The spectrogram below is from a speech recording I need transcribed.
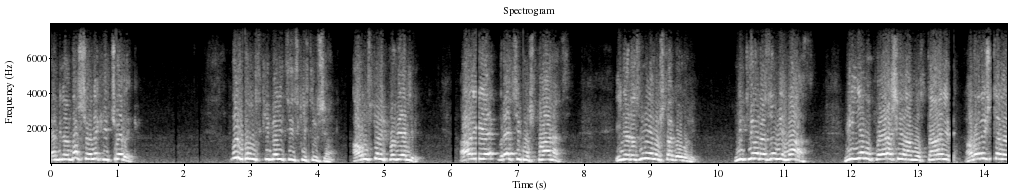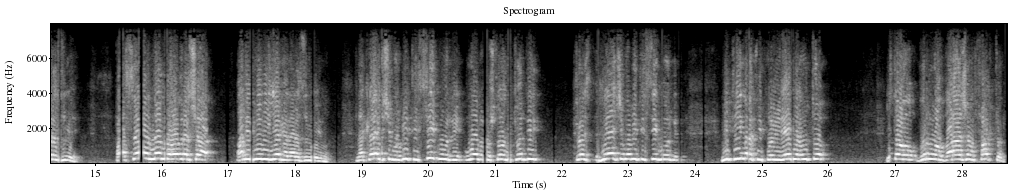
Kad bi nam došao neki čovjek, vrhunski medicinski stručnjak, a on je povjerljiv, ali je, recimo, španac, i ne razumijemo šta govori. Niti on razumije nas. Mi njemu pojašnjavamo stanje, ali on ništa ne razumije. Pa se on nama obraća, ali mi ni njega ne razumijemo. Na kraju ćemo biti sigurni u ono što on tvrdi, to nećemo biti sigurni, niti imati povjerenja u to. Je to vrlo važan faktor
